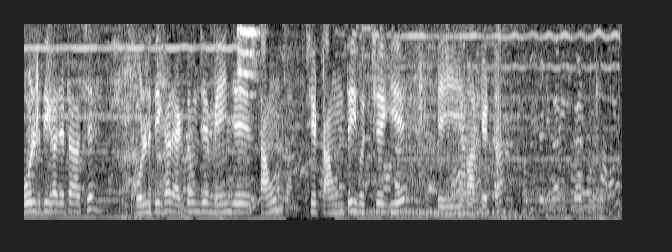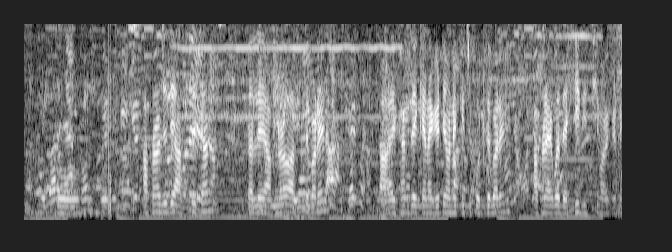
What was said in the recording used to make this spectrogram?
ওল্ড দীঘা যেটা আছে ওল্ড দীঘার একদম যে মেইন যে টাউন সে টাউনতেই হচ্ছে গিয়ে এই মার্কেটটা তো আপনারা যদি আসতে চান, তাহলে আপনারাও আসতে পারেন। আর এখান থেকে কেনাকাটি অনেক কিছু করতে পারেন। আপনারা একবার দেখিয়ে দিচ্ছি মার্কেটে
